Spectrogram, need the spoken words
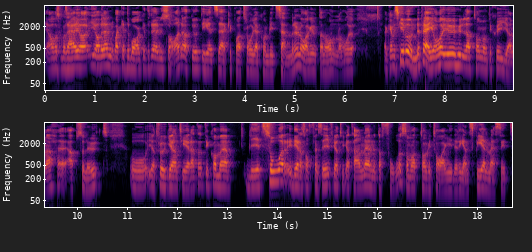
ja, vad ska man säga? Jag, jag vill ändå backa tillbaka till det du sa. Det, att du inte är helt säker på att Troja kommer bli ett sämre lag utan honom. Och jag, jag kan väl skriva under på det. Jag har ju hyllat honom till skyarna. Eh, absolut. Och jag tror garanterat att det kommer bli ett sår i deras offensiv. För jag tycker att han är en av få som har tagit tag i det rent spelmässigt.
